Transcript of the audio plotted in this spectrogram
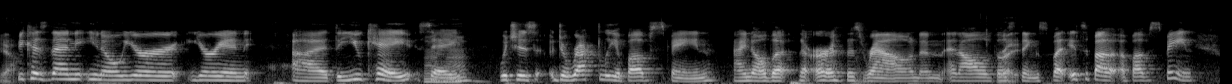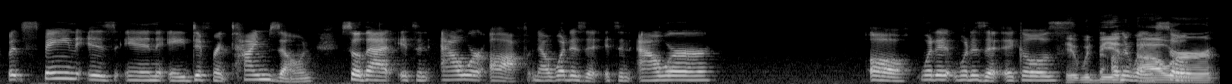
yeah, because then you know you're you're in uh, the UK, say, Mhm. Which is directly above Spain. I know that the Earth is round and and all of those Right. things, but it's about above Spain. But Spain is in a different time zone, so that it's an hour off. Now, what is it? It's an hour. Oh, what it what is it? It goes it would be an way. So- hour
